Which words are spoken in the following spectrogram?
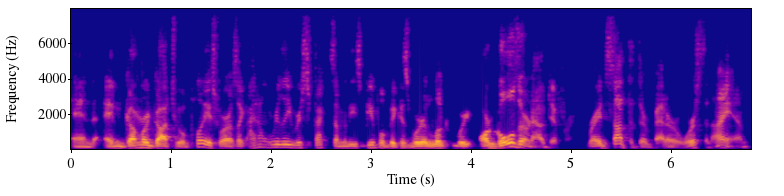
and and Gumroad got to a place where I was like, I don't really respect some of these people because we're look we're, our goals are now different, right? It's not that they're better or worse than I am.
